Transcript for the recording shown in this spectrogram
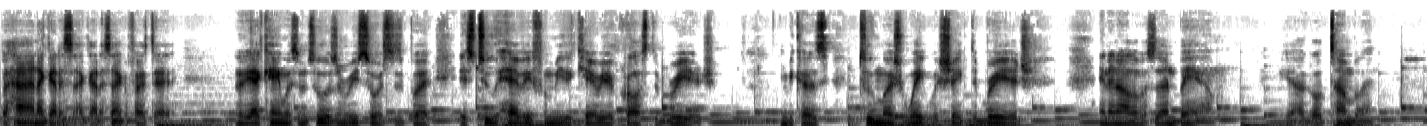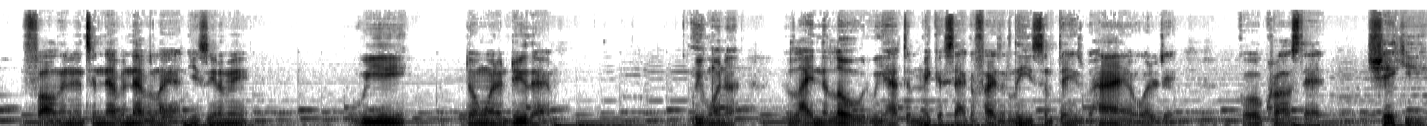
behind. I gotta I gotta sacrifice that. Maybe I came with some tools and resources, but it's too heavy for me to carry across the bridge because too much weight would shake the bridge, and then all of a sudden, bam, here I go tumbling, falling into Never Neverland. You see what I mean? We don't want to do that. We want to lighten the load. We have to make a sacrifice and leave some things behind in order to go across that shaky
